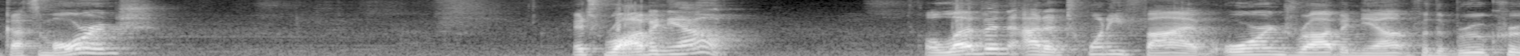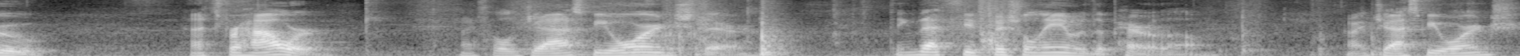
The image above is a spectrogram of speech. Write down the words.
Got some orange. It's Robin Yount. 11 out of 25. Orange Robin Yount for the Brew Crew. That's for Howard. Nice little Jaspy orange there. I think that's the official name of the parallel. All right, Jaspy orange.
